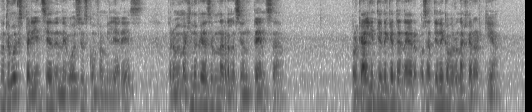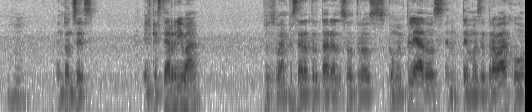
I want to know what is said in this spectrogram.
no tengo experiencia de negocios con familiares, pero me imagino que debe ser una relación tensa. Porque alguien tiene que tener, o sea, tiene que haber una jerarquía. Entonces, el que esté arriba, pues va a empezar a tratar a los otros como empleados en temas de trabajo,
